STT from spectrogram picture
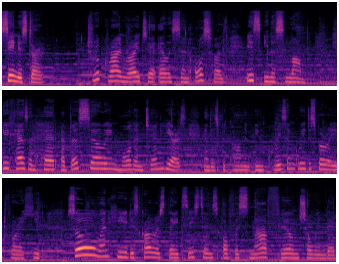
Sinister. True crime writer Ellison Oswalt is in a slump. He hasn't had a best-selling in more than 10 years and is becoming increasingly desperate for a hit. So, when he discovers the existence of a snuff film showing the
